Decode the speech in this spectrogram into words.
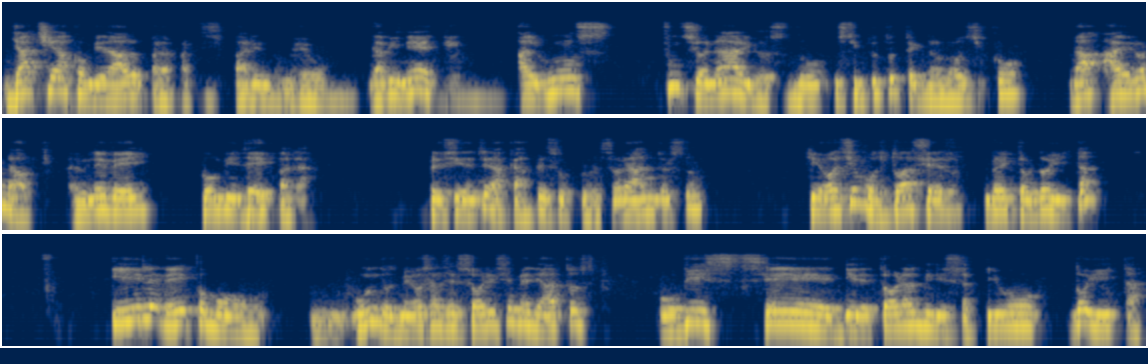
já tinha convidado para participarem do meu gabinete alguns funcionários do Instituto Tecnológico da Aeronáutica. Eu levei, convidei para o presidente da CAPES, o professor Anderson, que hoje voltou a ser reitor do ITA, e levei como um dos meus assessores imediatos o vice-diretor administrativo do ITA,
